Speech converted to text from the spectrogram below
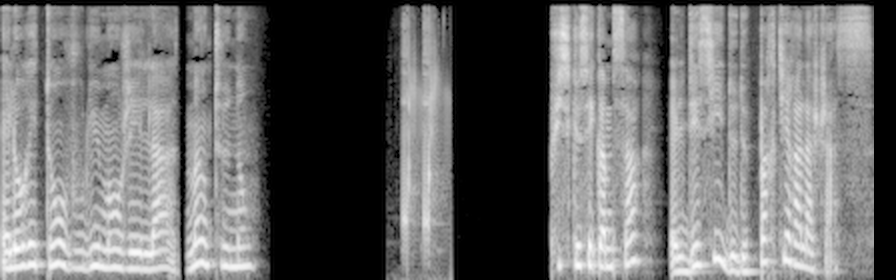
Elle aurait tant voulu manger là, maintenant. Puisque c'est comme ça, elle décide de partir à la chasse.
